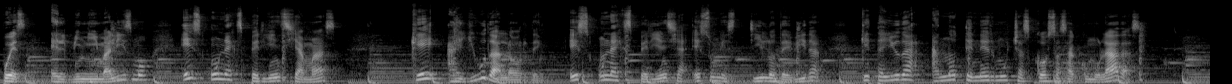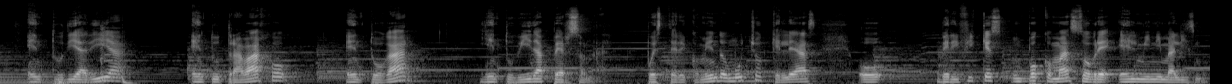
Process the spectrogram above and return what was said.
Pues el minimalismo es una experiencia más que ayuda al orden. Es una experiencia, es un estilo de vida que te ayuda a no tener muchas cosas acumuladas en tu día a día, en tu trabajo, en tu hogar y en tu vida personal. Pues te recomiendo mucho que leas o verifiques un poco más sobre el minimalismo.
